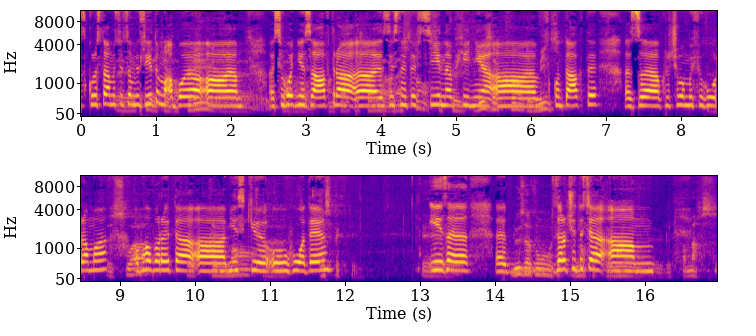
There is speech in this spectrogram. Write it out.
скористаємося цим візитом, аби сьогодні завтра здійснити всі необхідні контакти з ключовими фігурами, обговорити мінські угоди. і е, заручитися а, effectivement, le 3 mars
